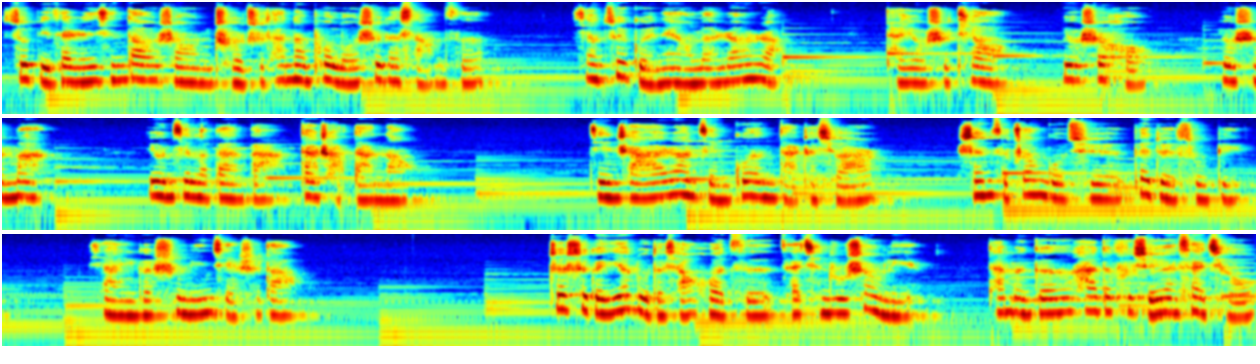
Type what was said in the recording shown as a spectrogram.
苏比在人行道上扯着他那破罗氏的嗓子。像醉鬼那样乱嚷嚷，他又是跳，又是吼，又是骂，用尽了办法大吵大闹。警察让警棍打着旋儿，身子转过去背对苏比，向一个市民解释道：“这是个耶鲁的小伙子在庆祝胜利，他们跟哈德福学院赛球，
